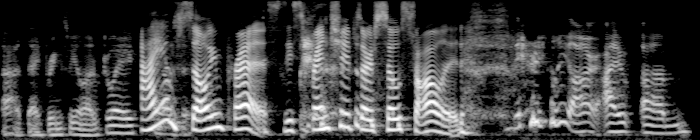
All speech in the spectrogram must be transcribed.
uh, that brings me a lot of joy. I am also- so impressed. These friendships are so solid. They really are. I um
